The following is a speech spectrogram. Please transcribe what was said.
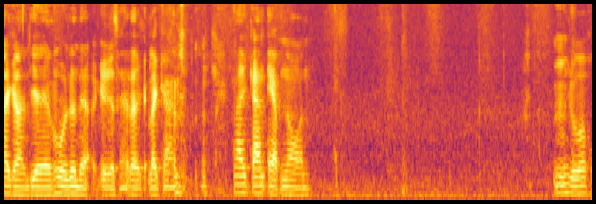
รายการที่แยพูดกันเนี่ยเกิดใช้รายการ รายการแอบนอน ไม่รู้ว่าโค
